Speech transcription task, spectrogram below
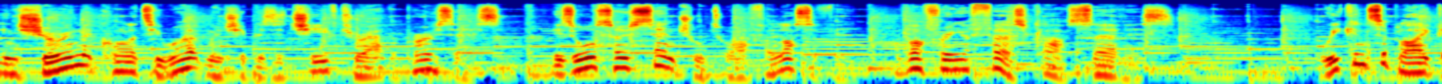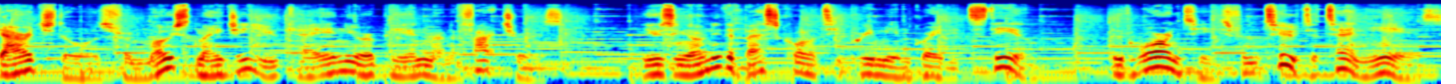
Ensuring that quality workmanship is achieved throughout the process is also central to our philosophy of offering a first-class service. We can supply garage doors from most major UK and European manufacturers, using only the best quality premium graded steel, with warranties from 2 to 10 years,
